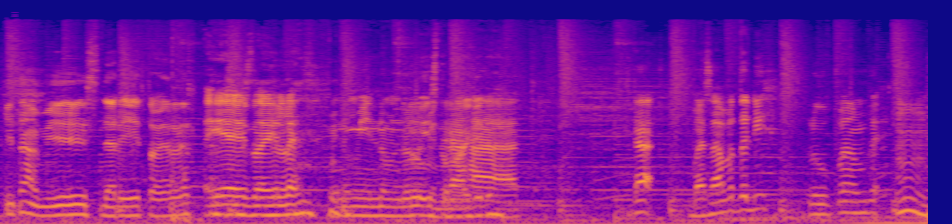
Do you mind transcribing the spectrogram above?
Kita habis dari toilet. Iya, toilet. Minum-minum dulu istirahat. Kak, bahas apa tadi? Lupa sampai Hmm.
